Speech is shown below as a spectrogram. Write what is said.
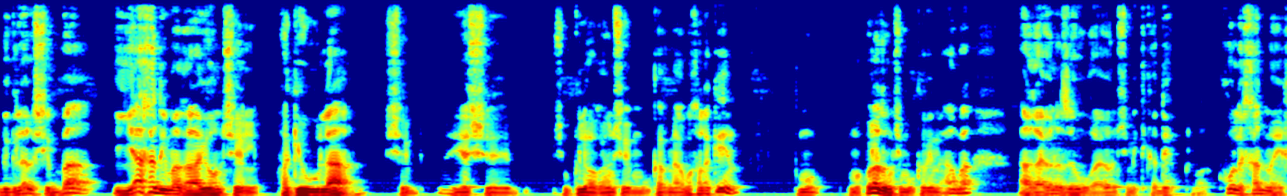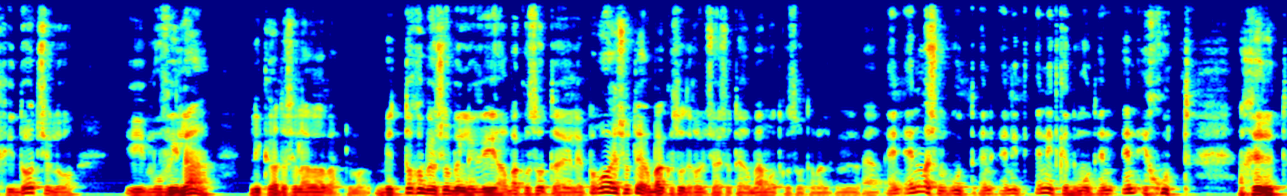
בגלל שבא יחד עם הרעיון של הגאולה, שיש, שהוא כאילו הרעיון שמורכב מארבע חלקים, כמו, כמו כל הדברים שמורכבים מארבע, הרעיון הזה הוא רעיון שמתקדם. כלומר, כל אחד מהיחידות שלו היא מובילה לקראת השלב הבא. כלומר, בתוך רבי יהושע בן לוי, ארבע כוסות האלה, פרעה היה שותה ארבע כוסות, יכול להיות שהיה שותה ארבע מאות כוסות, אבל אין, אין משמעות, אין, אין, אין התקדמות, אין, אין איכות אחרת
